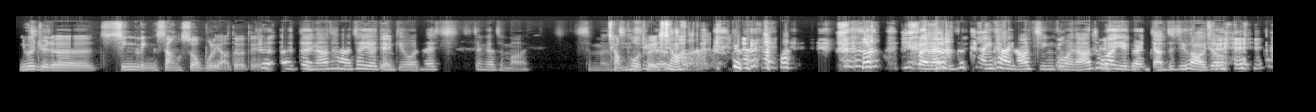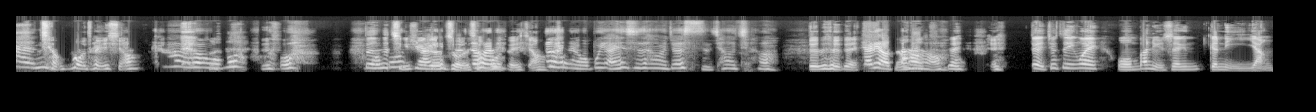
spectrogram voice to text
你会觉得心灵上受不了，对不对？呃，对。然后他好像有点给我在那个什么什么强迫推销。你本来只是看看，然后经过，然后突然有个人讲这句话，我就强迫推销。看，我不 我。这是情绪勒索的强迫推销。对，我不养一次，他们就会死翘翘。对对对，压力好大。对对，就是因为我们班女生跟你一样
